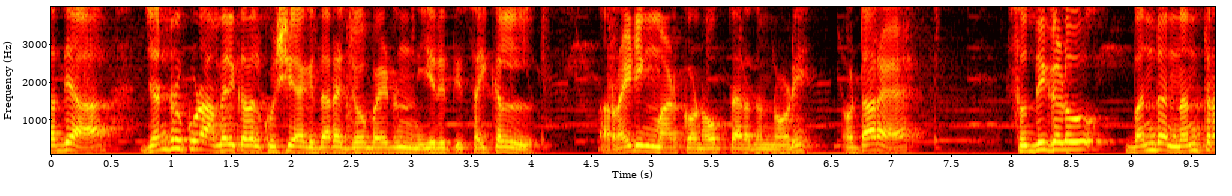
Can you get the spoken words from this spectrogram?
ಸದ್ಯ ಜನರು ಕೂಡ ಅಮೆರಿಕದಲ್ಲಿ ಖುಷಿಯಾಗಿದ್ದಾರೆ. ಜೋ ಬೈಡನ್ ಈ ರೀತಿ ಸೈಕಲ್ ರೈಡಿಂಗ್ ಮಾಡ್ಕೊಂಡು ಹೋಗ್ತಾ ಇರೋದನ್ನು ನೋಡಿ. ಒಟ್ಟಾರೆ ಸುದ್ದಿಗಳು ಬಂದ ನಂತರ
